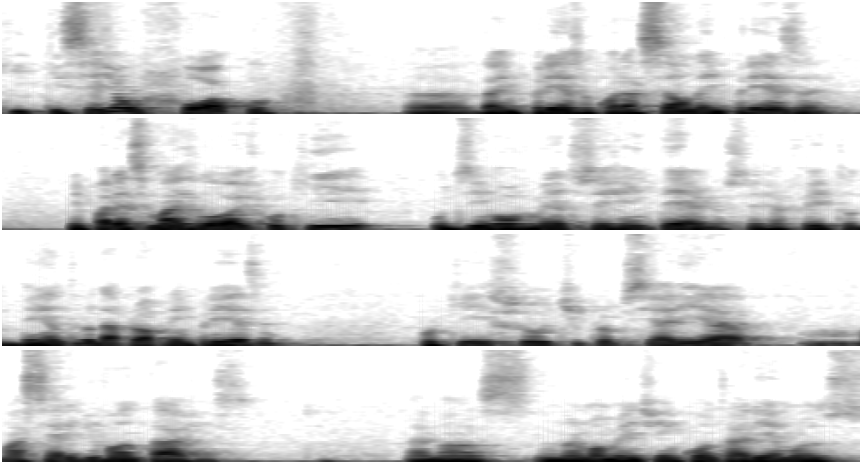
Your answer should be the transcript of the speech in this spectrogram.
que, que seja o foco uh, da empresa, o coração da empresa, me parece mais lógico que o desenvolvimento seja interno, seja feito dentro da própria empresa, porque isso te propiciaria uma série de vantagens. Uh, nós normalmente encontraríamos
